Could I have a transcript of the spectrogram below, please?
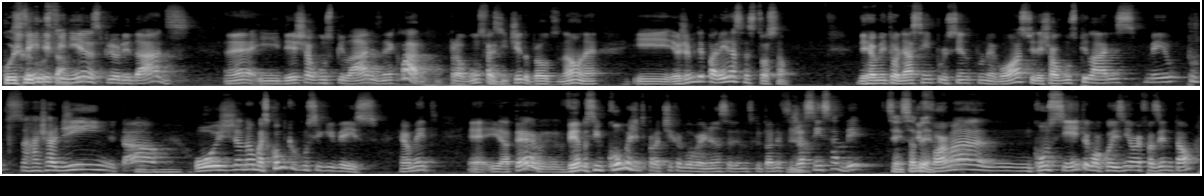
custo que Sem custar. definir as prioridades, né? E deixa alguns pilares, né? Claro, para alguns É. faz sentido, para outros não, né? E eu já me deparei nessa situação. De realmente olhar 100% pro negócio e deixar alguns pilares meio putz, rachadinho e tal. Uhum. Hoje já não, mas como que eu consegui ver isso? Realmente, é, e até vendo assim como a gente pratica a governança dentro do escritório, já sem saber Sem de saber. forma inconsciente, alguma coisinha vai fazendo e tal.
